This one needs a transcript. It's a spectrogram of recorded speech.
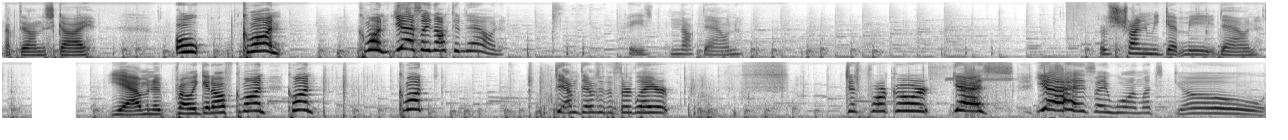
knock down this guy. Oh, come on. Come on. Yes, I knocked him down. Okay, he's knocked down. They're just trying to get me down. Yeah, I'm gonna probably get off. Come on, come on, come on. Down, down to the third layer. Just parkour. Yes, yes, I won. Let's go.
